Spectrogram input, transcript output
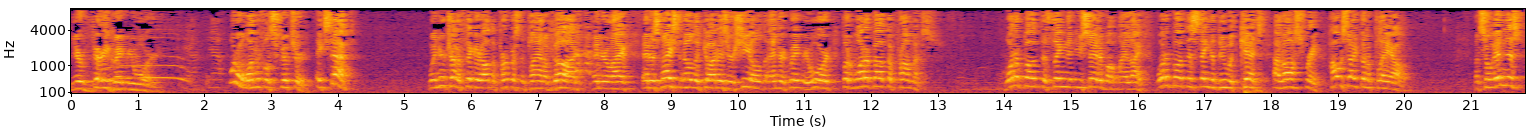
your very great reward. What a wonderful scripture. Except when you're trying to figure out the purpose and plan of God in your life, it is nice to know that God is your shield and your great reward, but what about the promise? What about the thing that you said about my life? What about this thing to do with kids and offspring? How is that going to play out? And so in this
